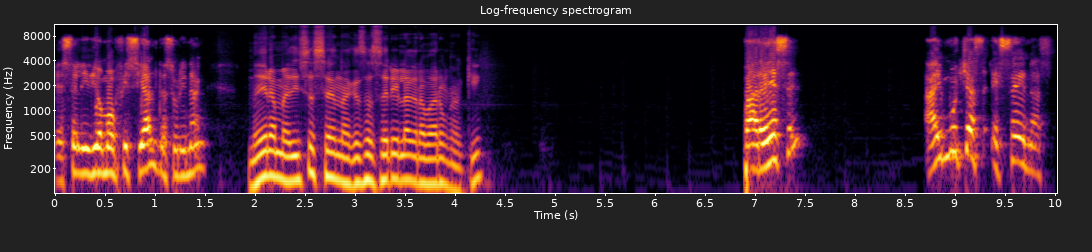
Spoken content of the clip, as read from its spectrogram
es el idioma oficial de Surinam. Mira, me dice Sena que esa serie la grabaron aquí. Parece. Hay muchas escenas,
